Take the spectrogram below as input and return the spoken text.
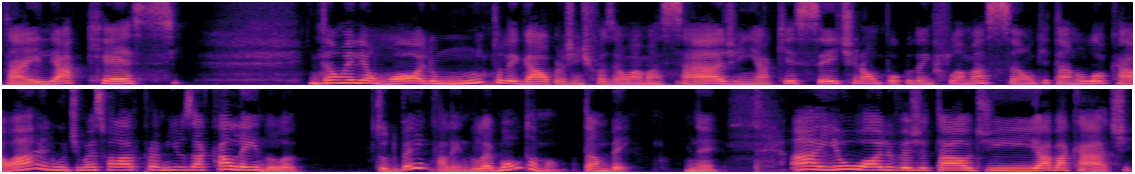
tá? Ele aquece. Então, ele é um óleo muito legal para a gente fazer uma massagem, aquecer e tirar um pouco da inflamação que está no local. Ah, Lud, mas falaram para mim usar calêndula. Tudo bem, calêndula é bom também né? Ah, e o óleo vegetal de abacate?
